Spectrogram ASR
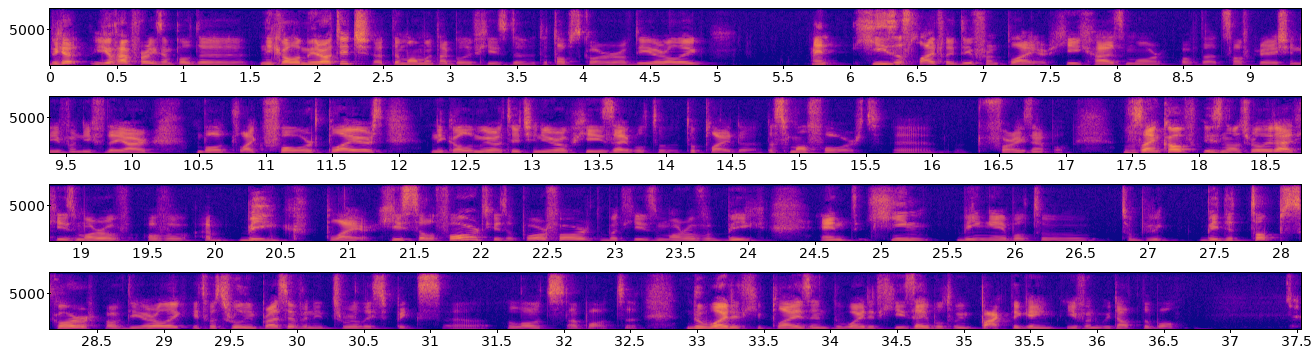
Because you have, for example, the Nikola Mirotic. At the moment, I believe he's the, the top scorer of the EuroLeague. And he's a slightly different player. He has more of that self creation, even if they are both like forward players. Nikola Mirotic in Europe, he is able to, to play the, the small forwards, uh, for example. Vezenkov is not really that. He's more of, of a, a, big player. He's still a forward, he's a power forward, but he's more of a big. And him being able to to be, be the top scorer of the EuroLeague, it was really impressive, and it really speaks uh, lots about uh, the way that he plays and the way that he's able to impact the game even without the ball.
